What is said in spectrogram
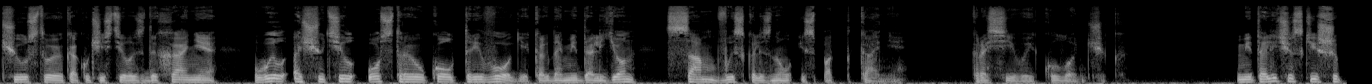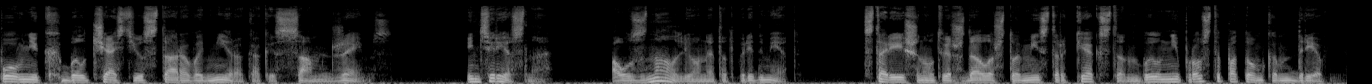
Чувствуя, как участилось дыхание, Уилл ощутил острый укол тревоги, когда медальон сам выскользнул из-под ткани. Красивый кулончик. Металлический шиповник был частью старого мира, как и сам Джеймс. Интересно, а узнал ли он этот предмет? — Старейшина утверждала, что мистер Кекстон был не просто потомком древних,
